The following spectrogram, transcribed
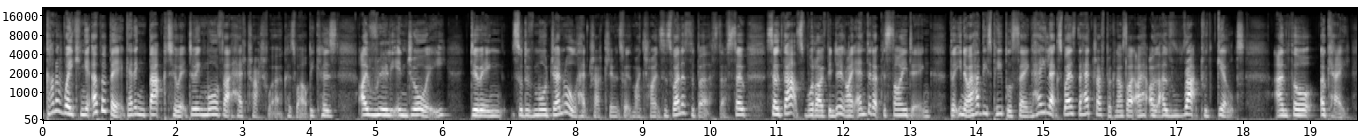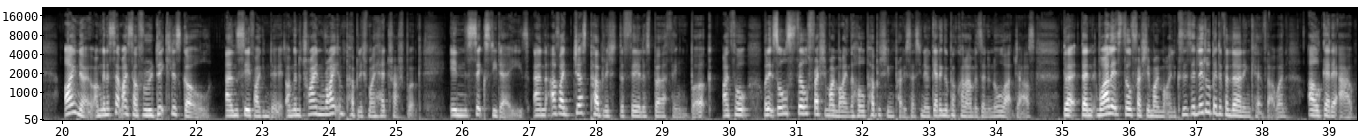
kind of waking it up a bit, getting back to it, doing more of that head trash work as well, because I really enjoy doing sort of more general head trash clearance with my clients as well as the birth stuff. So so that's what I've been doing. I ended up deciding that, you know, I had these people saying, Hey Lex, where's the head trash book? And I was like, I, I was racked with guilt and thought, okay, I know I'm going to set myself a ridiculous goal and see if I can do it. I'm going to try and write and publish my head trash book in 60 days. And as I just published the Fearless Birthing book, I thought, well, it's all still fresh in my mind, the whole publishing process, you know, getting a book on Amazon and all that jazz. That then, while it's still fresh in my mind, because it's a little bit of a learning curve, that one, I'll get it out.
